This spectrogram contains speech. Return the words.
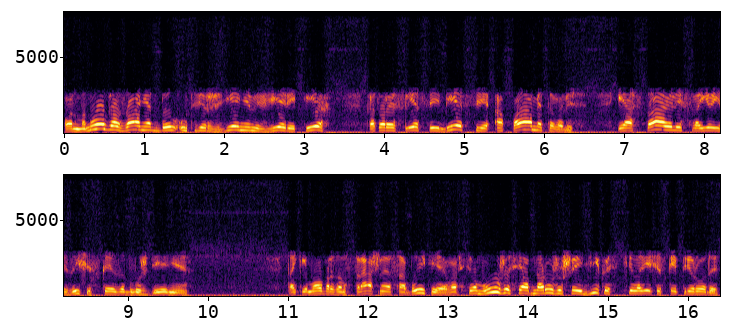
он много занят был утверждением в вере тех, которые вследствие бедствия опамятовались и оставили свое языческое заблуждение. Таким образом, страшное событие, во всем ужасе обнаружившее дикость человеческой природы,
